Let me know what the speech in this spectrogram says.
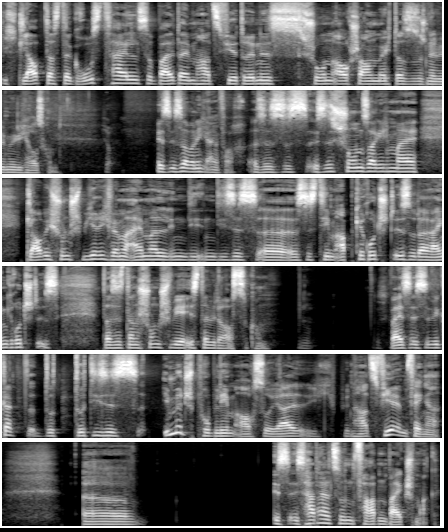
ich glaube, dass der Großteil, sobald er im Hartz IV drin ist, schon auch schauen möchte, dass er so schnell wie möglich rauskommt. Ja. Es ist aber nicht einfach. Also es ist, es ist schon, sage ich mal, glaube ich, schon schwierig, wenn man einmal in, die, in dieses äh, System abgerutscht ist oder reingerutscht ist, dass es dann schon schwer ist, da wieder rauszukommen. Weil es ist, wie gesagt, durch, durch dieses Image-Problem auch so, ja, ich bin Hartz-IV-Empfänger. Äh, es, es hat halt so einen faden Beigeschmack.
